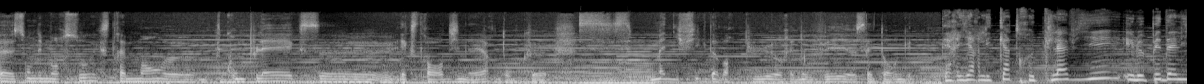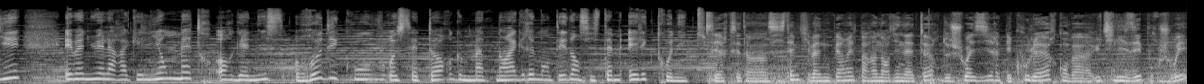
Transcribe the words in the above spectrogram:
euh, sont des morceaux extrêmement euh, complexes, euh, extraordinaires. Donc euh, c'est magnifique d'avoir pu euh, rénover euh, cet orgue. Derrière les quatre claviers et le pédalier, Emmanuel Arakelian, maître organiste, redécouvre cet orgue maintenant agrémenté d'un système électronique. C'est-à-dire que c'est un système qui va nous permettre par un ordinateur de choisir les couleurs qu'on va utiliser pour jouer.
